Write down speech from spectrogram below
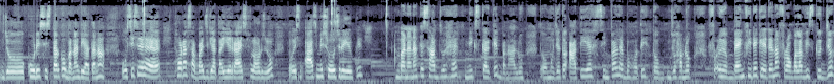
जो कूड़ी सिस्टर को बना दिया था ना, उसी से है थोड़ा सा बच गया था ये राइस फ्लोर जो। तो इस, आज मैं सोच रही हूँ कि बनाना के साथ जो है मिक्स करके बना लूँ। तो मुझे तो आती है सिंपल है बहुत ही। तो जो हम लोग बैंक फीडे कहते हैं ना फ्रॉक वाला बिस्कुट जो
